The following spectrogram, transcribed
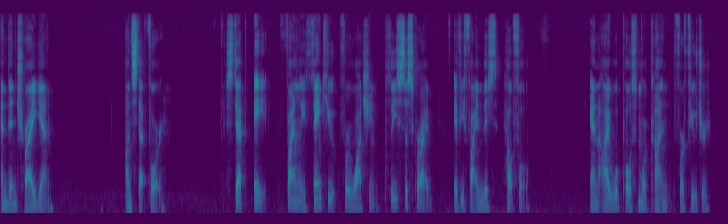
and then try again. On step 4. Step 8. Finally, thank you for watching. Please subscribe if you find this helpful. And I will post more content for future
